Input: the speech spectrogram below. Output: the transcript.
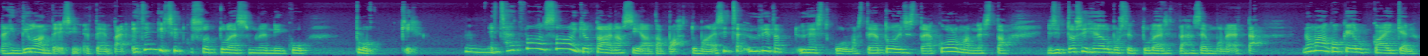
näihin tilanteisiin eteenpäin. Etenkin sitten, kun sulle tulee semmoinen niinku blokki. Mm. Että sä et vaan saa jotain asiaa tapahtumaan. Ja sitten sä yrität yhdestä kulmasta ja toisesta ja kolmannesta, niin sitten tosi helposti tulee sitten vähän semmoinen, että no mä oon kokeillut kaiken.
